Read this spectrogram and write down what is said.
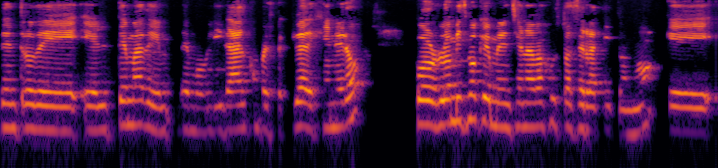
dentro del tema de, movilidad con perspectiva de género, por lo mismo que mencionaba justo hace ratito, ¿no? Que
